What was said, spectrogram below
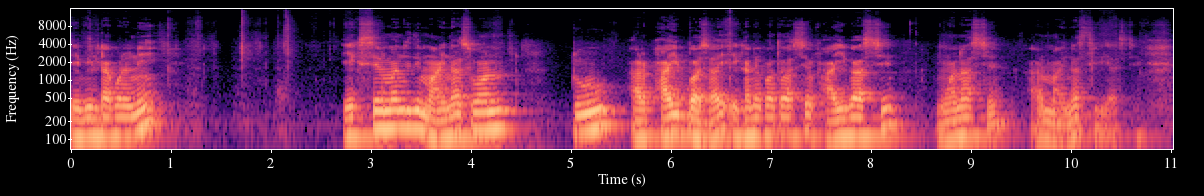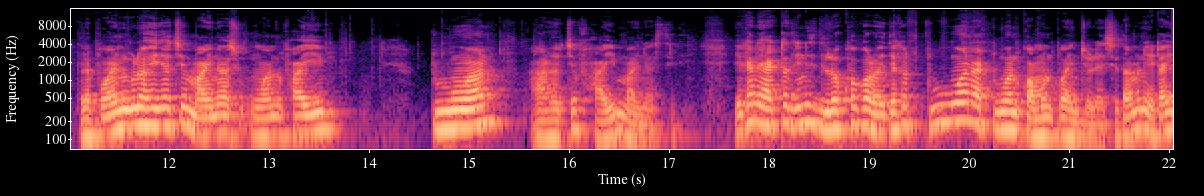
টেবিলটা করে নিই। এক্সের মান যদি মাইনাস ওয়ান টু আর ফাইভ বসাই, এখানে কত আসছে? ফাইভ আসছে ওয়ান আসছে আর মাইনাস থ্রি আসছে। তাহলে পয়েন্টগুলো হয়ে যাচ্ছে minus one five two one আর হচ্ছে ফাইভ মাইনাস থ্রি এখানে একটা জিনিস লক্ষ্য করো দেখো টু ওয়ান আর টু ওয়ান কমন পয়েন্ট চলে এসেছে, তার মানে এটাই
